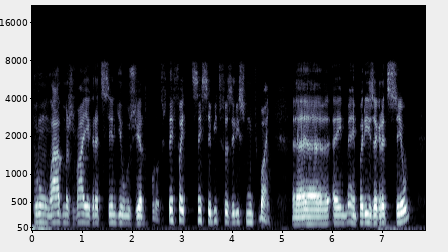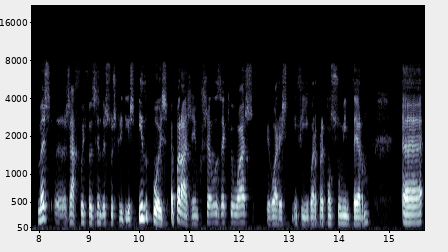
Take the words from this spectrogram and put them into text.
por um lado, mas vai agradecendo e elogiando por outro. Tem feito, sem sabido fazer isso muito bem. Uh, em, em, Paris agradeceu, mas uh, já foi fazendo as suas críticas. E depois, a paragem em Bruxelas é que eu acho, agora, enfim, agora para consumo interno, Uh,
